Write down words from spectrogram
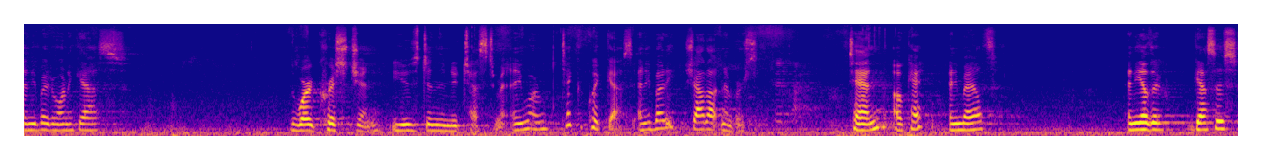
Anybody want to guess? The word Christian used in the New Testament. Anyone? Take a quick guess. Anybody? Shout out numbers. Ten. Okay. Anybody else? Any other guesses?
